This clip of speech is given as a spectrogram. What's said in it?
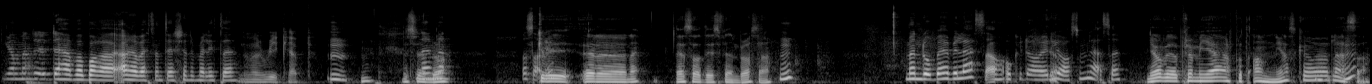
Ja men det, det här var bara, ja, jag vet inte jag kände mig lite. Det var en recap. Mm. Det är Nej svinbra. men. Vad sa Ska vi, eller nej. Jag sa att det är svinbra så här. Men då börjar vi läsa och idag är det Ja. jag som läser. Ja, vi har premiär på att Anja ska Mm. läsa.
